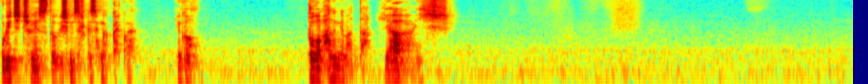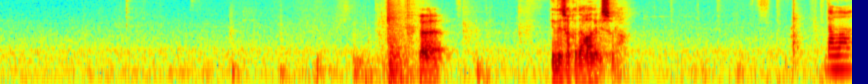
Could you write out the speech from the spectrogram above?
우리 지청에서도 의심스럽게 생각할 거야. 이거 부검하는 게 맞다. 야 이씨. 야 니네 잠깐 나가들 있어라 나와.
